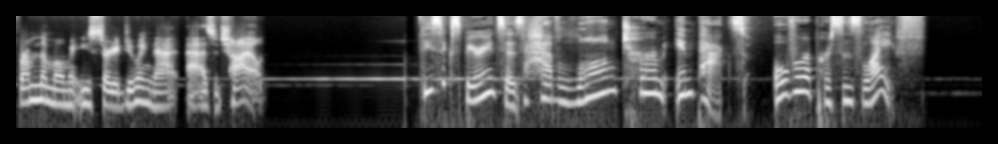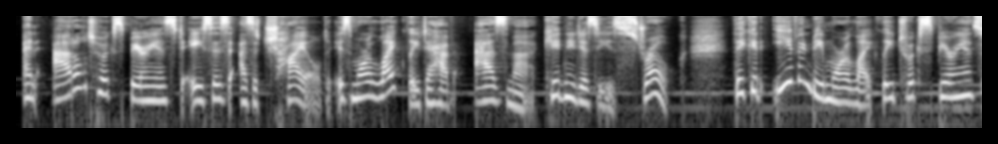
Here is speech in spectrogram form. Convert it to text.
from the moment you started doing that as a child. These experiences have long term impacts over a person's life. An adult who experienced ACEs as a child is more likely to have asthma, kidney disease, stroke. They could even be more likely to experience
